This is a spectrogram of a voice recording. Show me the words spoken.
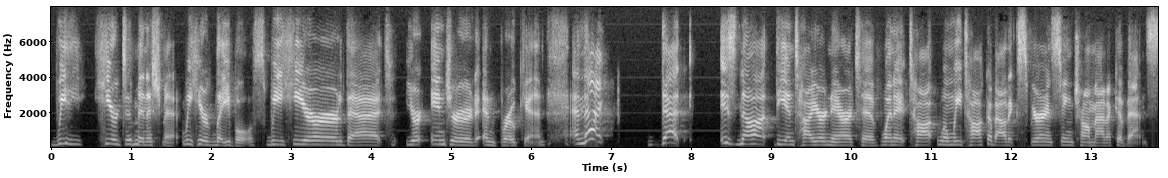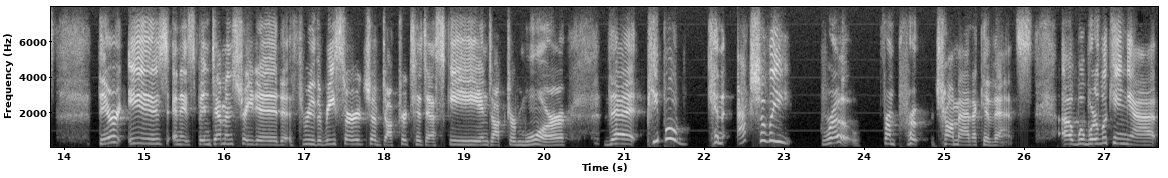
we hear diminishment, we hear labels, we hear that you're injured and broken. And that that is not the entire narrative when it talk when we talk about experiencing traumatic events. There is, and it's been demonstrated through the research of Dr. Tedeschi and Dr. Moore, that people can actually grow from pro- traumatic events. Uh, when we're looking at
